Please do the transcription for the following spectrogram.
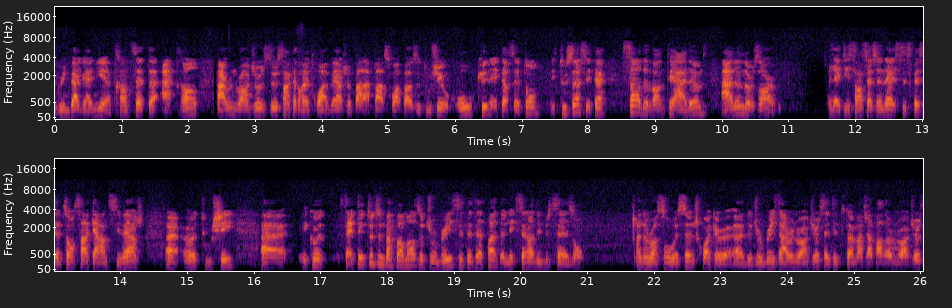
Green Bay a gagné 37 à 30. Aaron Rodgers, 283 verges par la passe, 3 passes de toucher, aucune interception. Et tout ça, c'était sans Devante Adams. Alan Lazard, il a été sensationnel, 6 réceptions, 146 verges, euh, un touché. Euh, écoute, ça a été toute une performance de Drew Brees. Si ce n'était pas de l'excellent début de saison euh, de Russell Wilson, je crois que de Drew Brees, d'Aaron Rodgers, ça a été tout un match à part d'Aaron Rodgers.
